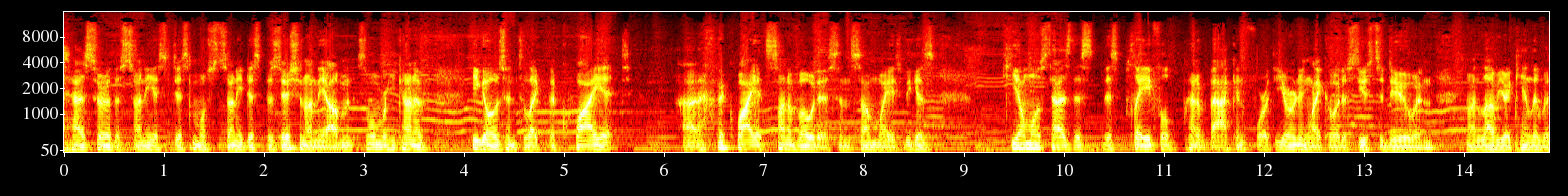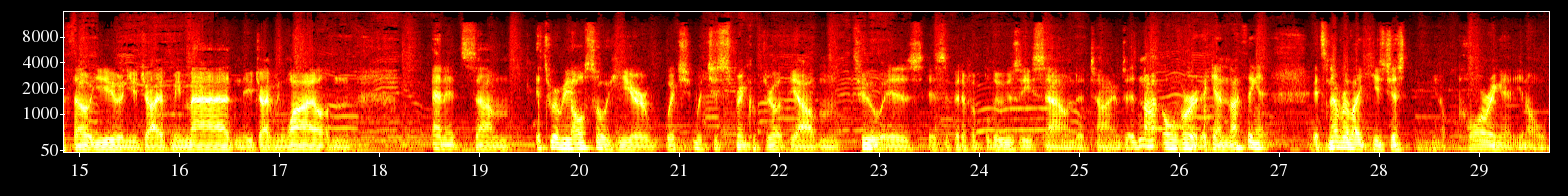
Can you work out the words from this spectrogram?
Uh, it has sort of the sunniest, dis- most sunny disposition on the album. It's the one where he kind of he goes into like the quiet, uh, the quiet son of Otis in some ways because he almost has this this playful kind of back and forth yearning like Otis used to do, and I love you, I can't live without you, and you drive me mad, and you drive me wild, and and it's um it's where we also hear which which is sprinkled throughout the album too is is a bit of a bluesy sound at times. It's not overt again, nothing. It's never like he's just you know pouring it, you know,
